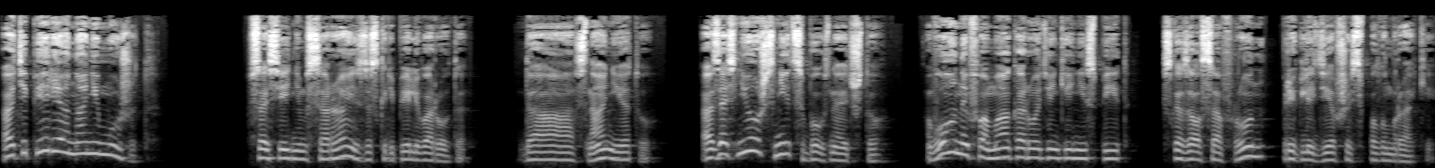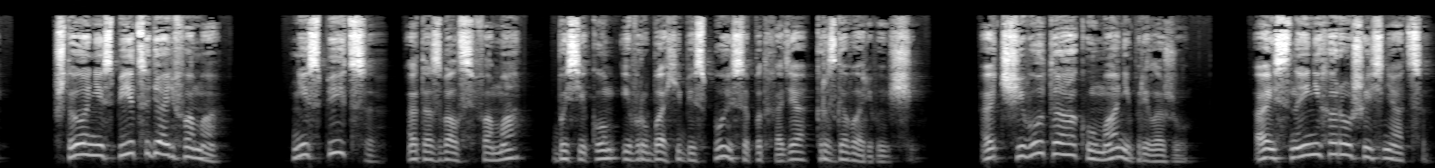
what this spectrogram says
А теперь и она не может. В соседнем сарае заскрипели ворота. Да, сна нету. А заснешь, снится бог знает что. Вон и Фома коротенький не спит, сказал Сафрон, приглядевшись в полумраке. Что, не спится, дядя Фома? Не спится, отозвался Фома, босиком и в рубахе без пояса, подходя к разговаривающим. Отчего так ума не приложу а и сны нехорошие снятся.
